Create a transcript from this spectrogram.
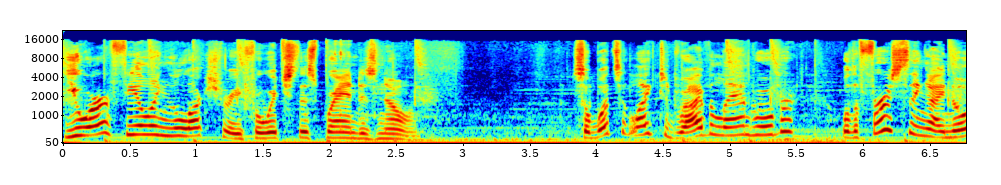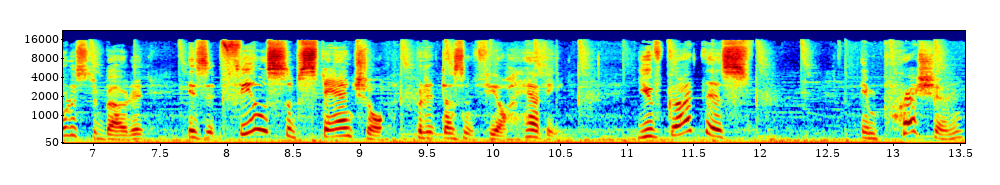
You are feeling the luxury for which this brand is known. So what's it like to drive a Land Rover? Well, the first thing I noticed about it is it feels substantial, but it doesn't feel heavy. You've got this impression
